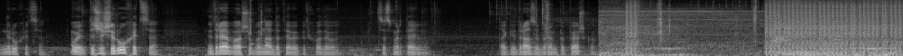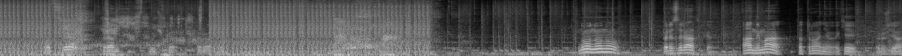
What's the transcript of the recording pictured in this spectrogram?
не рухатися. Ой, точніше рухатися. Не треба, щоб вона до тебе підходила. Це смертельно. Так, відразу беремо ППшку. Оце прям штучка хороша. Ну, ну, ну. Перезарядка. А, нема патронів. Окей, ружьо.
